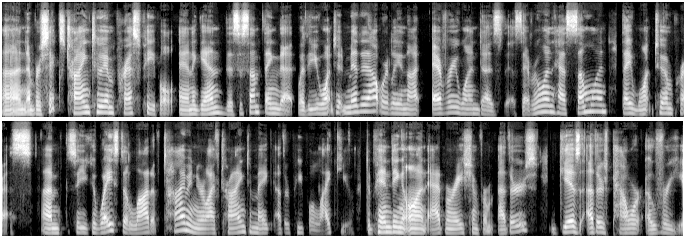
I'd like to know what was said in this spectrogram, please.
uh, number six, trying to impress people. And again, this is something that whether you want to admit it outwardly or not, everyone does this. Everyone has someone they want to impress. Um, so you could waste a lot of time in your life trying to make other people like you. Depending on admiration from others, gives others power over you you.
